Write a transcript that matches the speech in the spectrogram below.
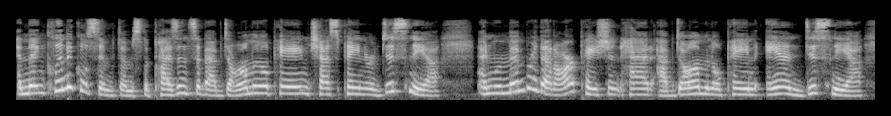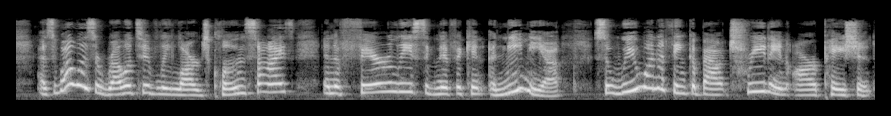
and then clinical symptoms, the presence of abdominal pain, chest pain, or dyspnea. And remember that our patient had abdominal pain and dyspnea, as well as a relatively large clone size and a fairly significant anemia. So we want to think about treating our patient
